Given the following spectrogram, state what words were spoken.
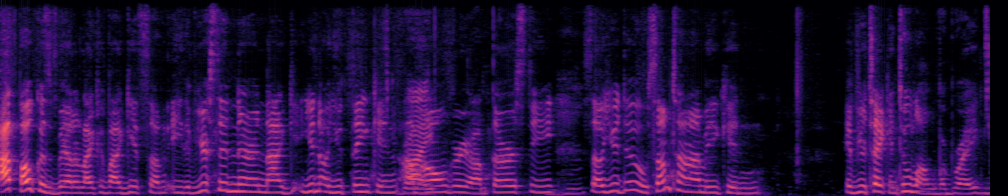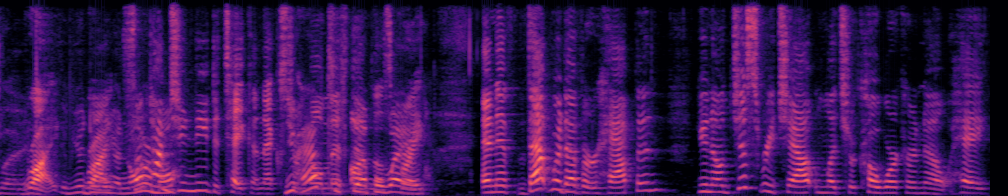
I focus better, like if I get something to eat. If you're sitting there and not, you know, you're thinking, Right. I'm hungry or I'm thirsty. Mhm. So you do. Sometimes you can, if you're taking too long of a break, but Right. if you're doing right. your normal, Sometimes you need to take an extra you have to moment step on those away. breaks. And if that would ever happen, you know, just reach out and let your coworker know, hey,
